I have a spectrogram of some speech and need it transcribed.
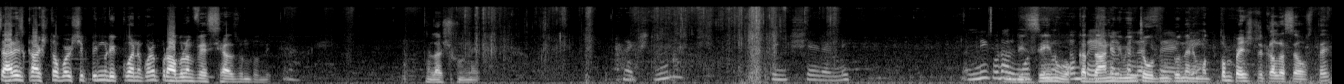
శారీస్ కాస్ట్తో పాటు షిప్పింగ్ కూడా ఎక్కువ అనుకుని ప్రాబ్లం ఫేస్ చేయాల్సి ఉంటుంది. ఇలా చూడండి నెక్స్ట్ పింక్ షేడ్ అండి. అన్నీ కూడా ఆల్మోస్ట్ డిజైన్ ఒక్క దానికి మించి ఒకటి ఉంటుందని మొత్తం పేస్టల్ కలర్స్ వస్తాయి.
